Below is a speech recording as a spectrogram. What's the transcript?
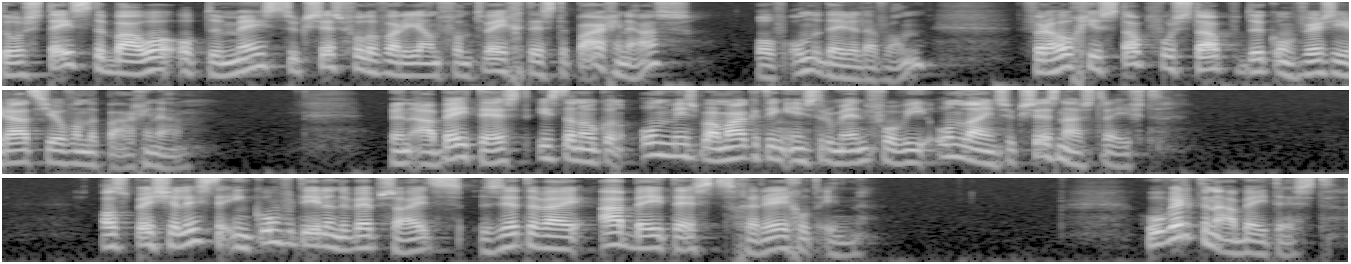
Door steeds te bouwen op de meest succesvolle variant van twee geteste pagina's, of onderdelen daarvan, verhoog je stap voor stap de conversieratio van de pagina. Een AB-test is dan ook een onmisbaar marketinginstrument voor wie online succes nastreeft. Als specialisten in converterende websites zetten wij AB-tests geregeld in. Hoe werkt een AB-test?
